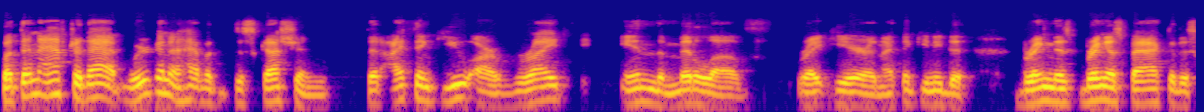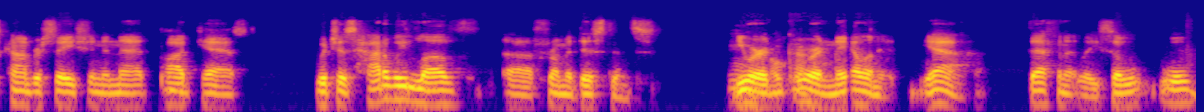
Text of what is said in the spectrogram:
But then after that, we're going to have a discussion that I think you are right in the middle of right here. And I think you need to bring this, bring us back to this conversation in that podcast, which is how do we love uh, from a distance? You mm, are, okay. you are nailing it. Yeah, definitely. So we'll,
